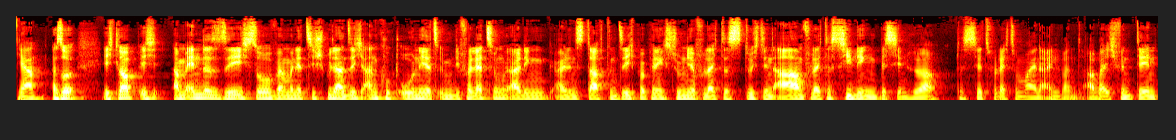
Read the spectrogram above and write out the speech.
ja, also ich glaube, ich am Ende sehe ich so, wenn man jetzt die Spieler an sich anguckt, ohne jetzt irgendwie die Verletzungen all den, all den Stuff, dann sehe ich bei Penix Jr. vielleicht das durch den Arm, vielleicht das Ceiling ein bisschen höher. Das ist jetzt vielleicht so mein Einwand. Aber ich finde den,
